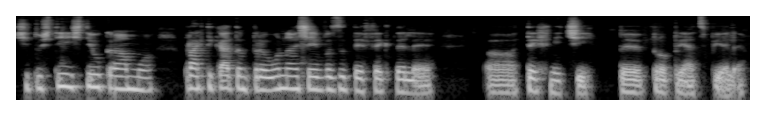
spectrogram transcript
Și tu știi, știu că am practicat împreună și ai văzut efectele uh, tehnicii pe propria piele.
